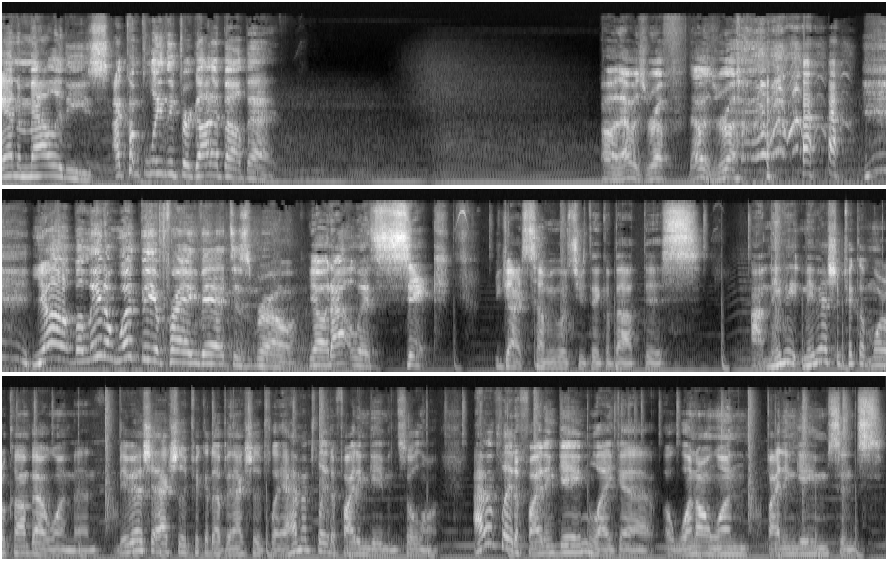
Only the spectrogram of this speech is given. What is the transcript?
animalities. I completely forgot about that. Oh, that was rough. That was rough. Yo, Mileena would be a praying mantis, bro. Yo, that was sick. You guys tell me what you think about this. Uh, maybe maybe I should pick up Mortal Kombat 1, man. Maybe I should actually pick it up and actually play. I haven't played a fighting game in so long. I haven't played a fighting game, like uh, a one-on-one fighting game since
